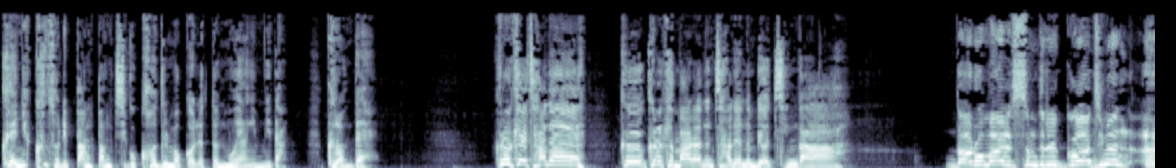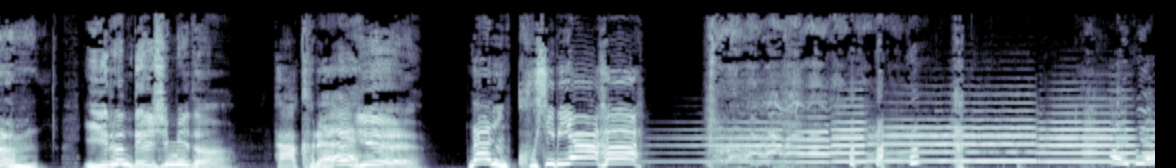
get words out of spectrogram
괜히 큰 소리 빵빵 치고 거들먹거렸던 모양입니다. 그런데 그렇게 자네, 그, 그렇게 말하는 자네는 몇인가? 나로 말씀드릴 것 같으면, 일은 넷입니다. 아, 그래? 예. 난 90이야, 하! 아이고야.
